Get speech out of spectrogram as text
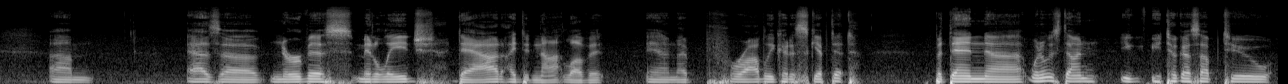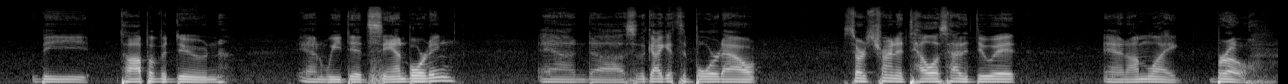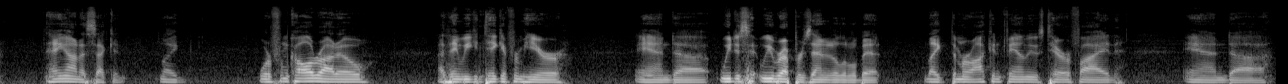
Um, as a nervous middle-aged dad, I did not love it, and I probably could have skipped it. But then uh, when it was done, he, he took us up to the top of a dune, and we did sandboarding. And uh, so the guy gets the board out, starts trying to tell us how to do it, and I'm like, "Bro, hang on a second. Like, we're from Colorado. I think we can take it from here." And uh, we just we represented a little bit. Like the Moroccan family was terrified, and uh,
